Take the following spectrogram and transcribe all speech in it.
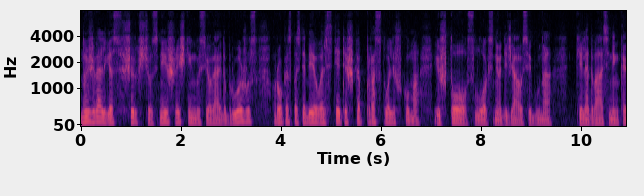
Nužvelgęs širkščiaus neišraiškingus jo veido bruožus, Rokas pastebėjo valstietišką prastuoliškumą. Iš to sluoksnio didžiausiai būna kilę dvasininkai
